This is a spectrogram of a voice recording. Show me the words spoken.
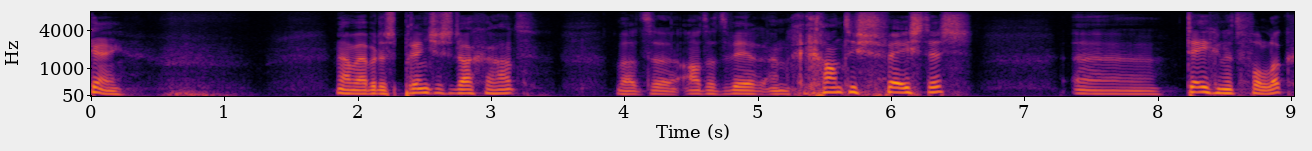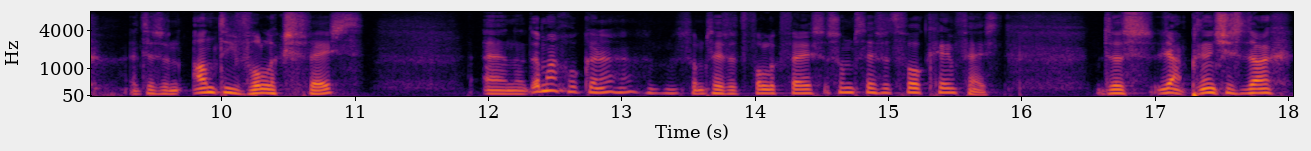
Oké. Nou, we hebben dus Prinsjesdag gehad. Wat uh, altijd weer een gigantisch feest is. Uh, tegen het volk. Het is een anti-volksfeest. En dat mag ook kunnen. Hè? Soms heeft het volk feest, soms heeft het volk geen feest. Dus ja, Prinsjesdag.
